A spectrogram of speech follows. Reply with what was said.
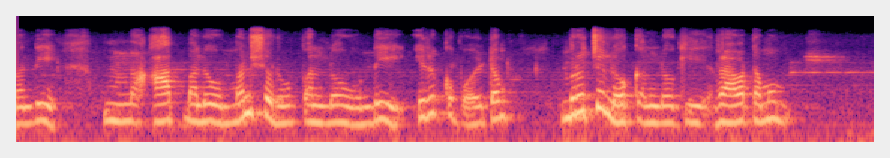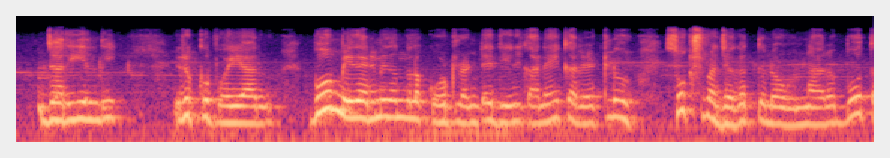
మంది ఆత్మలు మనుషు రూపంలో ఉండి ఇరుక్కుపోయటం మృత్యులోకంలోకి రావటము జరిగింది. ఇరుక్కుపోయారు. భూమి మీద ఎనిమిది వందల కోట్లు అంటే దీనికి అనేక రెట్లు సూక్ష్మ జగత్తులో ఉన్నారు. భూత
